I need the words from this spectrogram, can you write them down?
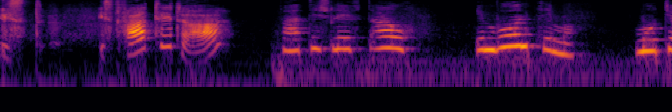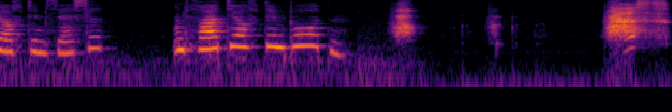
Ist, ist Vati da? Vati schläft auch. Im Wohnzimmer. Mutti auf dem Sessel und Vati auf dem Boden. Was?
